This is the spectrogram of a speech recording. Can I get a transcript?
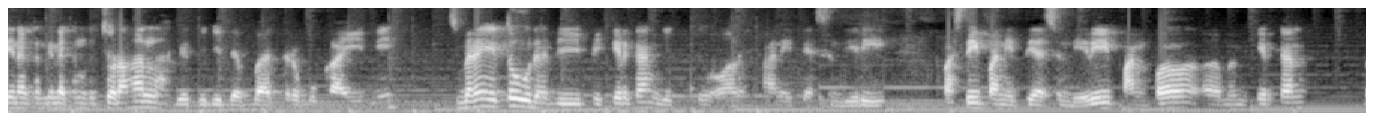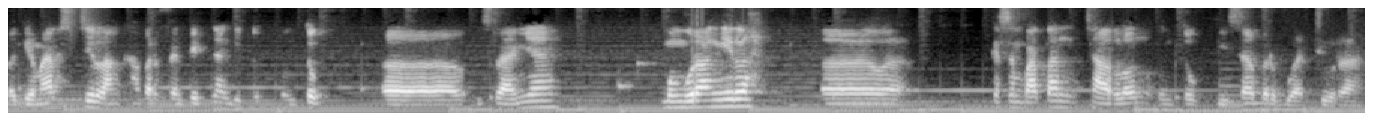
tindakan-tindakan kecurangan lah gitu di debat terbuka ini, sebenarnya itu udah dipikirkan gitu oleh panitia sendiri. Pasti panitia sendiri panpel uh, memikirkan bagaimana sih langkah preventifnya gitu untuk uh, istilahnya mengurangi lah uh, kesempatan calon untuk bisa berbuat curang.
